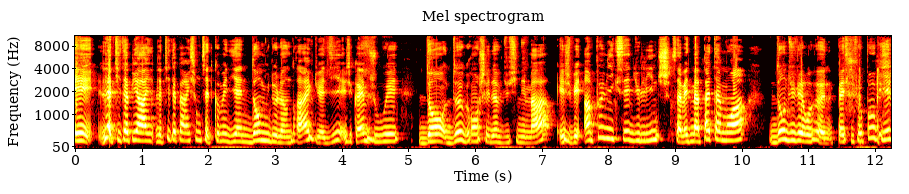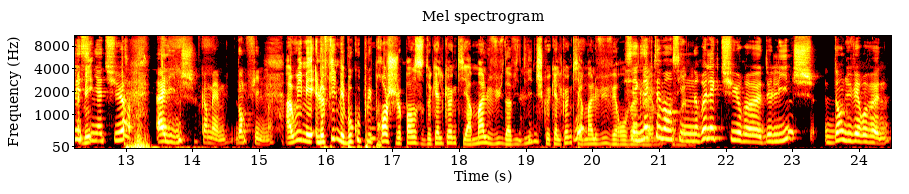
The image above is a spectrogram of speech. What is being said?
Et la petite, appari- la petite apparition de cette comédienne dans Mulholland Drive lui a dit j'ai quand même joué dans deux grands chefs-d'œuvre du cinéma et je vais un peu mixer du Lynch, ça va être ma patte à moi dans du Verhoeven parce qu'il faut pas oublier les Mais- signatures à Lynch quand même dans le film. Ah oui, mais le film est beaucoup plus proche, je pense, de quelqu'un qui a mal vu David Lynch que quelqu'un qui Oui. a mal vu Verhoeven. C'est exactement, c'est une relecture euh, de Lynch dans du Verhoeven.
